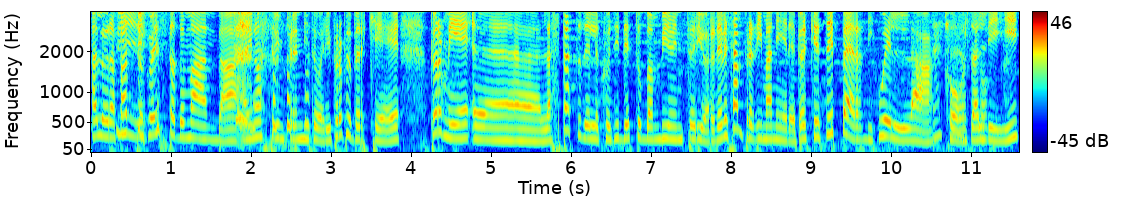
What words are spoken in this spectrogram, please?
Allora Sì. faccio questa domanda ai nostri imprenditori proprio perché per me eh, l'aspetto del cosiddetto bambino interiore deve sempre rimanere perché se perdi quella cosa lì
